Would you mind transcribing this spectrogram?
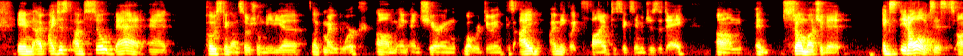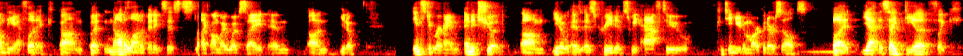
and I, I just I'm so bad at posting on social media like my work um, and and sharing what we're doing because I I make like five to six images a day, um, and so much of it ex- it all exists on the athletic um, but not a lot of it exists like on my website and on you know instagram and it should um, you know as, as creatives we have to continue to market ourselves. But yeah this idea of like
